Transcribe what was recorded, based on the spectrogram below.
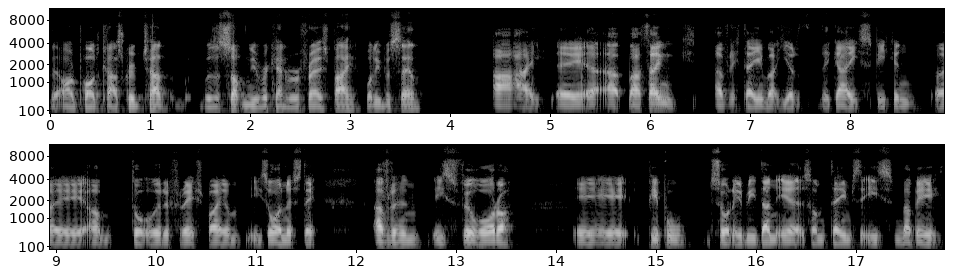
the our podcast group chat. Was it something you were kind of refreshed by what he was saying? Aye, uh, I, I think every time I hear the guy speaking, I, I'm totally refreshed by him. His honesty, everything. He's full aura. Uh, people sort of read into it sometimes that he's maybe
